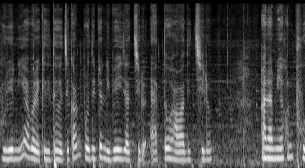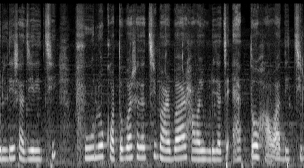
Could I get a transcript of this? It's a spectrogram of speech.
ঘুরিয়ে নিয়ে আবার রেখে দিতে হয়েছে। কারণ প্রদীপটা নিভেই যাচ্ছিল, এত হাওয়া দিচ্ছিল। আর আমি এখন ফুল দিয়ে সাজিয়ে দিচ্ছি। ফুলও কতবার সাজাচ্ছি, বারবার হাওয়ায় উড়ে যাচ্ছে। এত হাওয়া দিচ্ছিল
